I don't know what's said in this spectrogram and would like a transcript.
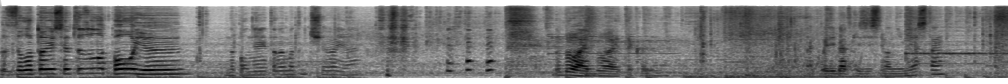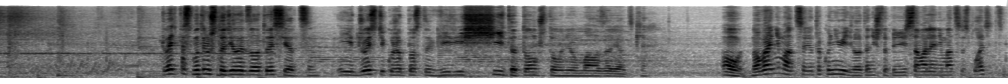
Золотое сердце золотое. Наполняет ароматом чая. Ну, бывает, бывает такое. Так, вы, ребятки, здесь вам не место. Давайте посмотрим, что делает золотое сердце. И джойстик уже просто верещит о том, что у него мало зарядки. О, новая анимация, я такую не видел. Это они что, перерисовали анимацию с платьицем?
